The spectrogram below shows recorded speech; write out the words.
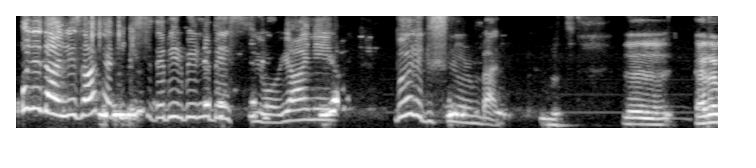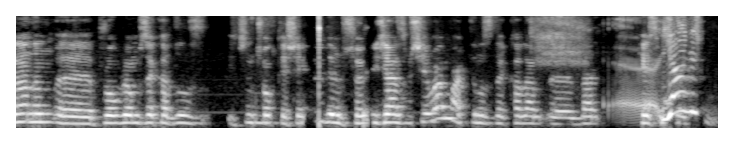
O nedenle zaten ikisi de birbirini besliyor. Yani böyle düşünüyorum ben. Evet. Ee, Eren Hanım programımıza katıldığınız için çok teşekkür ederim. Söyleyeceğiniz bir şey var mı aklınızda kalan? E, ben kesmiş Yani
